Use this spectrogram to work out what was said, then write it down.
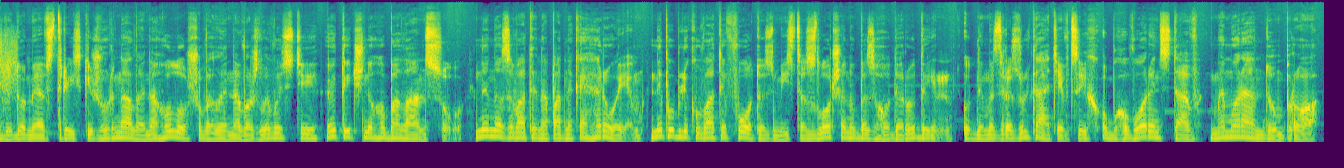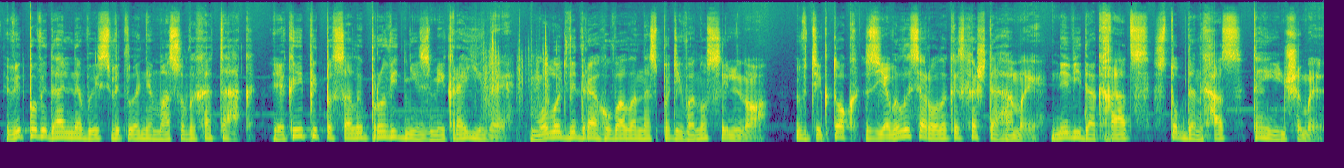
Відомі австрійські журнали наголошували на важливості етичного балансу, не називати нападника героєм, не публікувати фото з місця злочину без згоди родин. Одним із результатів цих обговорень став меморандум про відповідальне висвітлення масових атак, який підписали провідні змі країни. Молодь відреагувала несподівано сильно. В TikTok з'явилися ролики з хештегами «Невідакхац», «Стопденхас» та іншими.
